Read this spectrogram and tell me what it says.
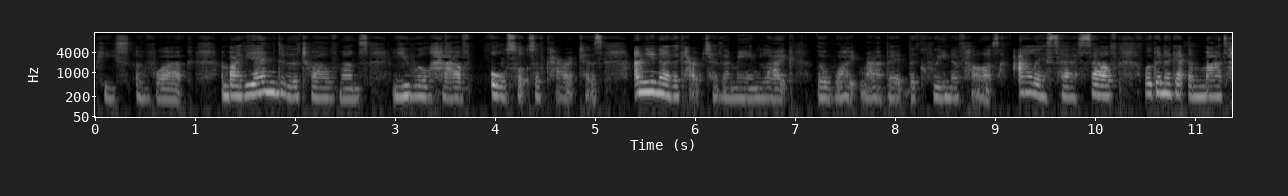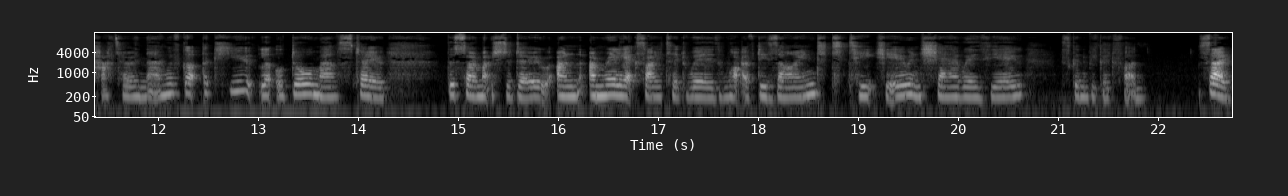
piece of work. And by the end of the 12 months you will have all sorts of characters. And you know the characters I mean like the White Rabbit, the Queen of Hearts, Alice herself, we're going to get the Mad Hatter in there and we've got the cute little Dormouse too there's so much to do and I'm really excited with what I've designed to teach you and share with you. It's going to be good fun. So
